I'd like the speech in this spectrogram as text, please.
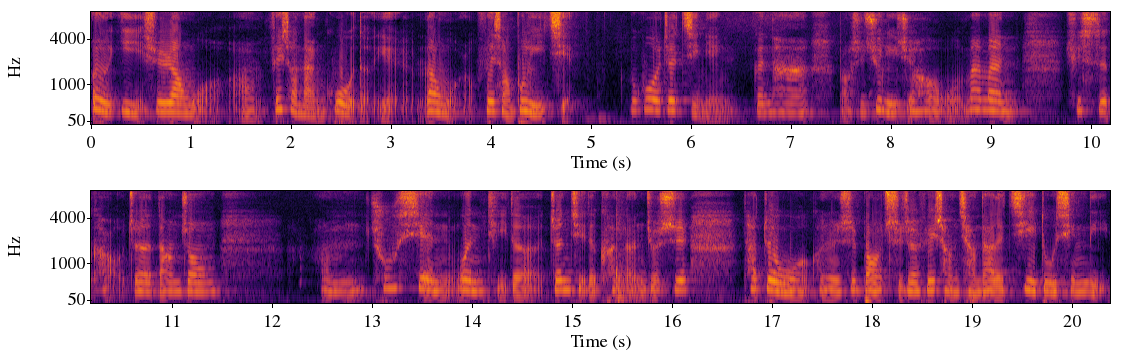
恶意，是让我嗯非常难过的，也让我非常不理解。不过这几年跟他保持距离之后，我慢慢去思考这当中。嗯，出现问题的症结的可能就是，他对我可能是保持着非常强大的嫉妒心理，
